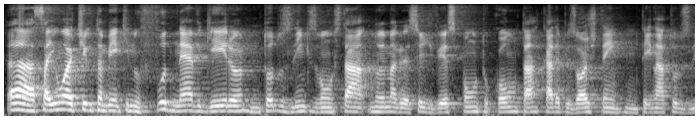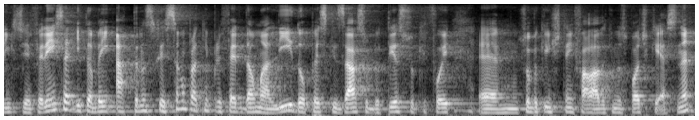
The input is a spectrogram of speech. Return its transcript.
ah, saiu um artigo também aqui no Food Navigator. Todos os links vão estar no emagrecerdevez.com, tá? Cada episódio tem, tem lá todos os links de referência e também a transcrição para quem prefere dar uma lida ou pesquisar sobre o texto que foi é, sobre o que a gente tem falado aqui nos podcasts, né?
